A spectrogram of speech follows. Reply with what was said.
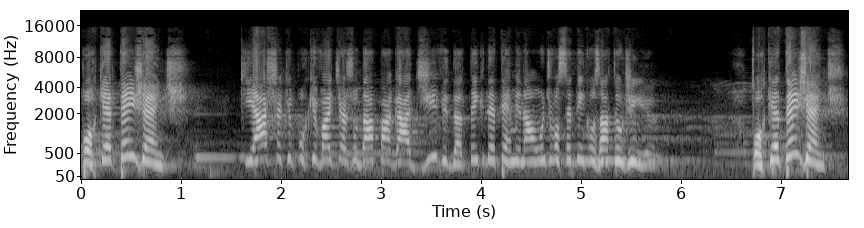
Porque tem gente que acha que porque vai te ajudar a pagar a dívida tem que determinar onde você tem que usar teu dinheiro. Porque tem gente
